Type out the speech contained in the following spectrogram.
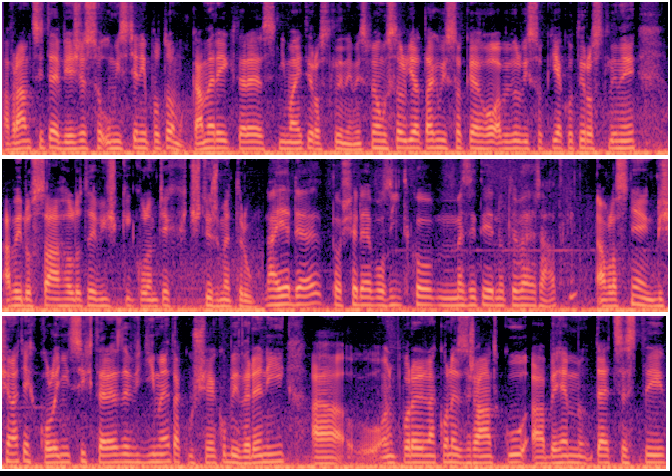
a v rámci té věže jsou umístěny potom kamery, které snímají ty rostliny. My jsme ho museli udělat tak vysokého, aby byl vysoký jako ty rostliny, aby dosáhl do té výšky kolem těch 4 metrů. Najede to šedé vozítko mezi ty jednotlivé řádky? A vlastně, když je na těch kolenicích, které zde vidíme, tak už je jakoby vedený a on pojede na konec řádku a během té cesty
